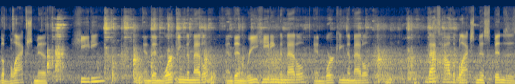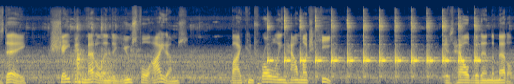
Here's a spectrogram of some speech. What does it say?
the blacksmith heating and then working the metal and then reheating the metal and working the metal. That's how the blacksmith spends his day shaping metal into useful items by controlling how much heat is held within the metal.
